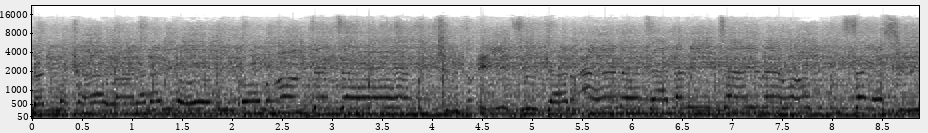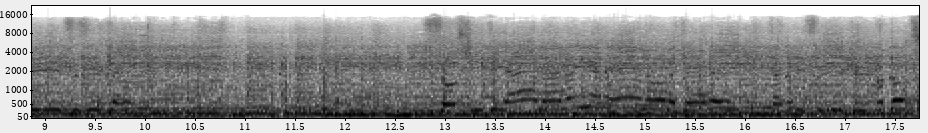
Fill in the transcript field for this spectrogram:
何も変わらないように思ってたきっといつかのあなたが見た夢を探し続けそしてやまない雨の中でたどり着く心地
